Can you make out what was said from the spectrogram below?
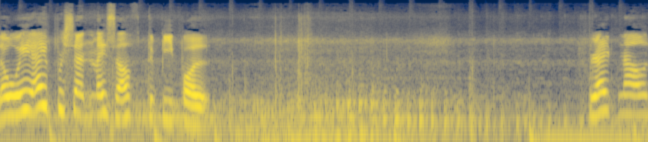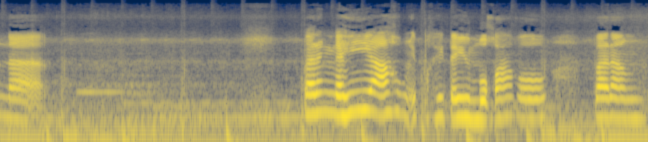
the way I present myself to people. Right now na parang nahiya akong ipakita yung mukha ko. Parang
